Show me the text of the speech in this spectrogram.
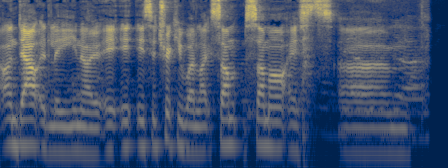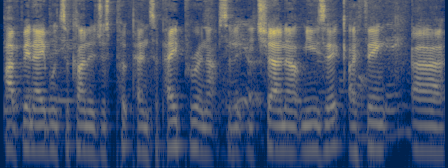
undoubtedly you know it, it, it's a tricky one like some some artists um have been able to kind of just put pen to paper and absolutely churn out music. I think uh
